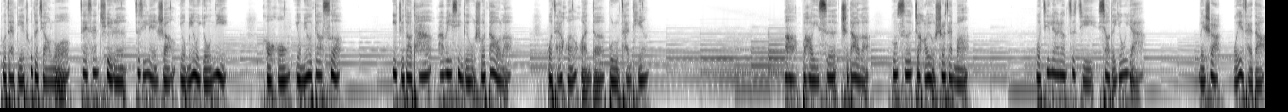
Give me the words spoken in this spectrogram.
躲在别处的角落，再三确认自己脸上有没有油腻，口红有没有掉色，一直到他发微信给我说到了，我才缓缓地步入餐厅。啊，不好意思，迟到了。公司正好有事儿在忙，我尽量让自己笑得优雅。没事儿，我也猜到。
